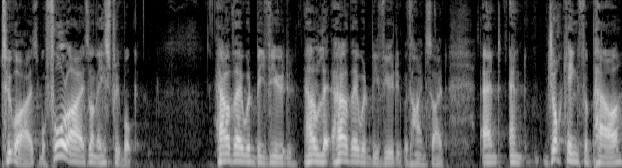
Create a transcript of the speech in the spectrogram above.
two eyes, well, four eyes on the history book, how they would be viewed, how, le- how they would be viewed with hindsight, and, and jockeying for power,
